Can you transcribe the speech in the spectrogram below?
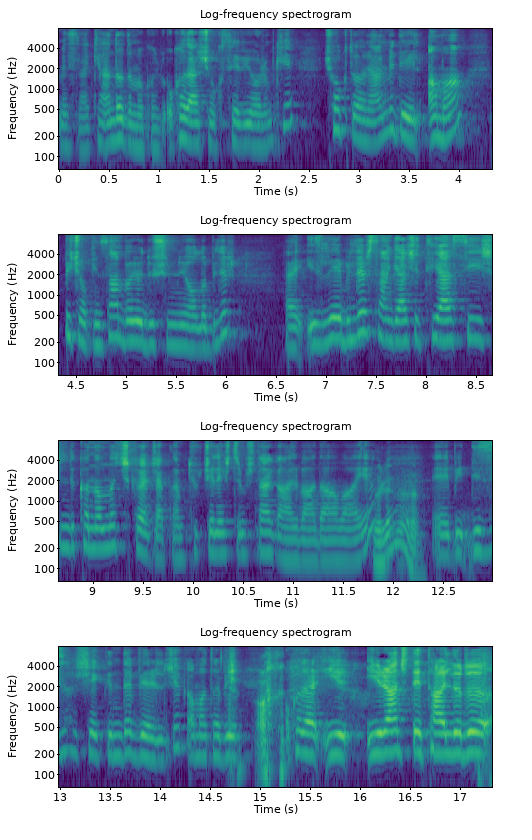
mesela kendi adıma konuşuyorum. O kadar çok seviyorum ki çok da önemli değil. Ama birçok insan böyle düşünüyor olabilir. Yani izleyebilirsen gerçi TLC şimdi kanalına çıkaracaklar. Türkçeleştirmişler galiba davayı. Öyle mi? Ee, bir dizi şeklinde verilecek ama tabii o kadar iğ- iğrenç detayları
